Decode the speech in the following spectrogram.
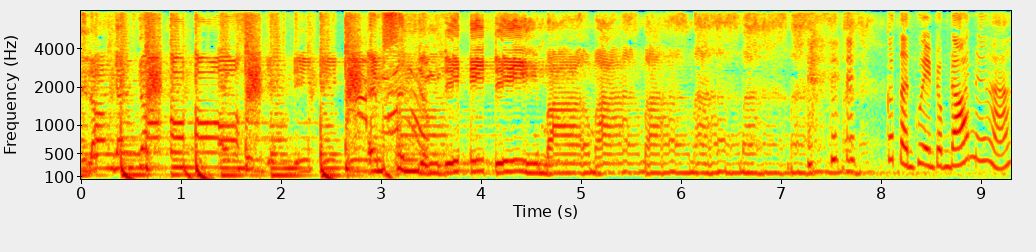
thì đang nhăn nho Em xin giùm đi Em xin đi đi đi mà mà mà mà mà Có tên của em trong đó nữa hả?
